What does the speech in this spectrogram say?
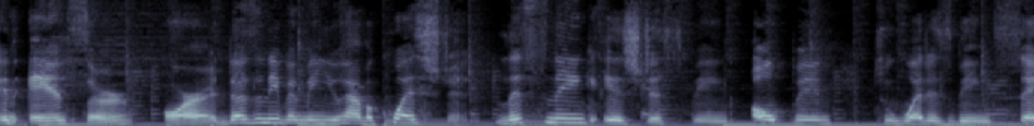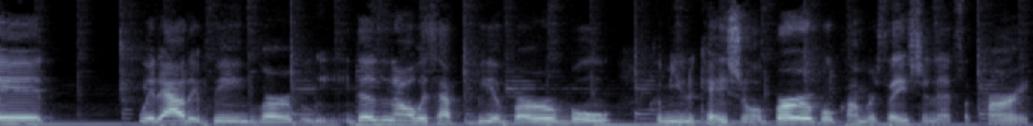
an answer or it doesn't even mean you have a question. Listening is just being open to what is being said without it being verbally. It doesn't always have to be a verbal communication or verbal conversation that's occurring,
